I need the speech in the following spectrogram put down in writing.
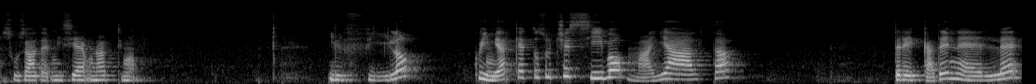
Scusate mi si è un attimo il filo quindi archetto successivo maglia alta 3 catenelle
